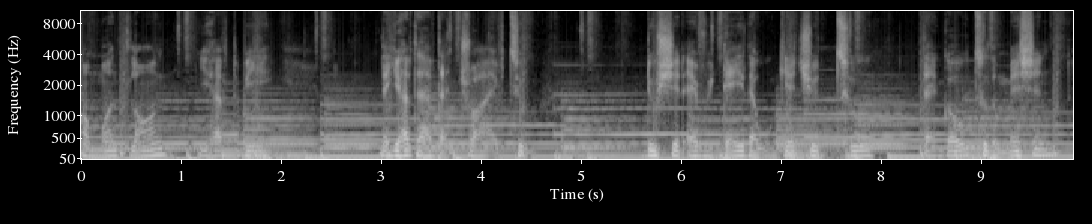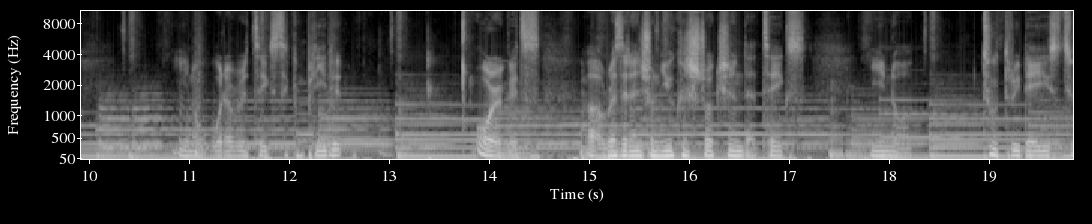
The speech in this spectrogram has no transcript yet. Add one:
a month long you have to be that you have to have that drive to do shit every day that will get you to that goal to the mission you know whatever it takes to complete it. Or if it's a residential new construction that takes you know two three days to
